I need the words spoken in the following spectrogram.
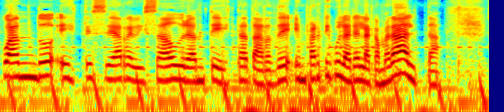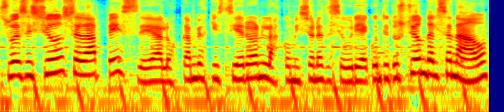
cuando este sea revisado durante esta tarde, en particular en la Cámara Alta. Su decisión se da pese a los cambios que hicieron las comisiones de Seguridad y Constitución del Senado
